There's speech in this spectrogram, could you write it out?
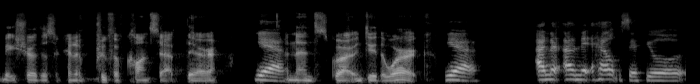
make sure there's a kind of proof of concept there yeah. and then just go out and do the work. yeah. And and it helps if your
